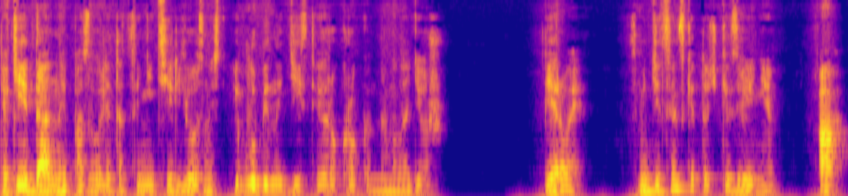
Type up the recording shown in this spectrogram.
Какие данные позволят оценить серьезность и глубины действия рок-рока на молодежь? Первое. С медицинской точки зрения. А.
